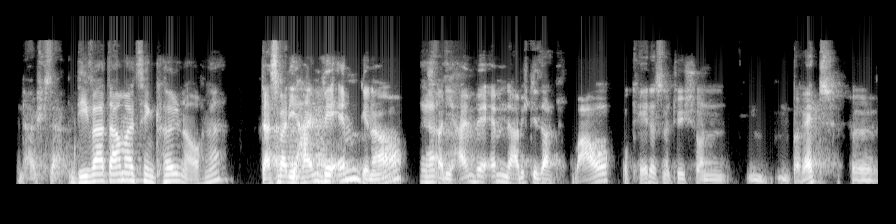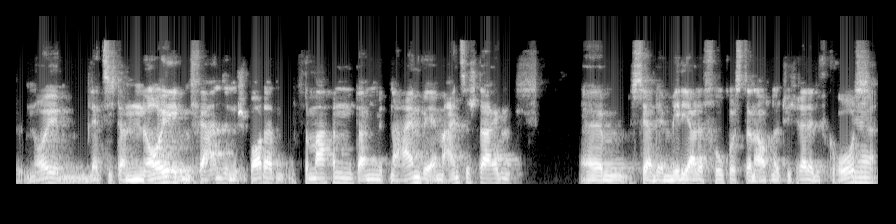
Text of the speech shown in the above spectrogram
Und da habe ich gesagt. Die war damals in Köln auch, ne? Das war die Heim-WM, genau. Ja. Das war die Heim-WM. Da habe ich gesagt, wow, okay, das ist natürlich schon ein Brett, äh, neu, letztlich dann neu im Fernsehen eine Sportart zu machen, dann mit einer Heim-WM einzusteigen. Ähm, ist ja der mediale Fokus dann auch natürlich relativ groß. Ja.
